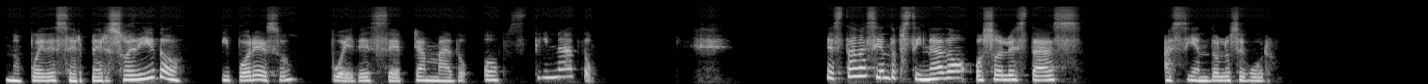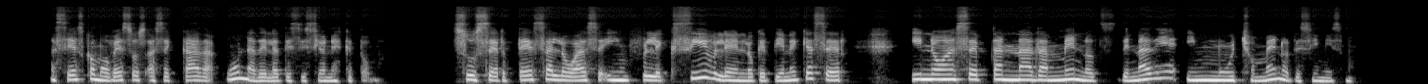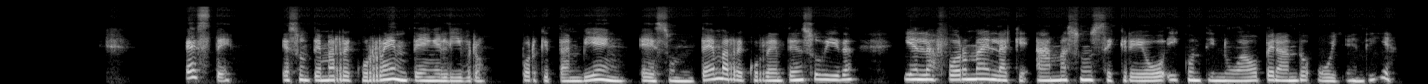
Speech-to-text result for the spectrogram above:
no puede ser persuadido y por eso puede ser llamado obstinado. ¿Estabas siendo obstinado o solo estás haciéndolo seguro? Así es como Besos hace cada una de las decisiones que toma. Su certeza lo hace inflexible en lo que tiene que hacer y no acepta nada menos de nadie y mucho menos de sí mismo. Este es un tema recurrente en el libro, porque también es un tema recurrente en su vida y en la forma en la que Amazon se creó y continúa operando hoy en día.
